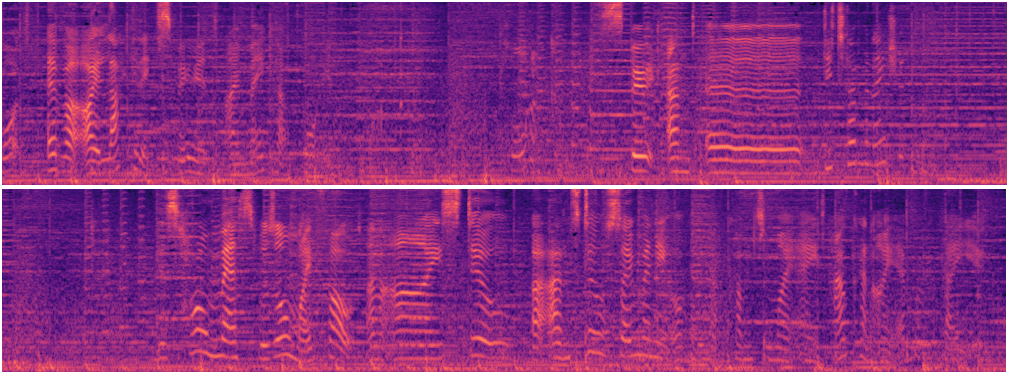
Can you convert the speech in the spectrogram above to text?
whatever I lack in experience, I make up for in pluck, spirit, and uh, determination. This whole mess was all my fault, and I still, uh, and still so many of you have come to my aid. How can I ever repay you?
